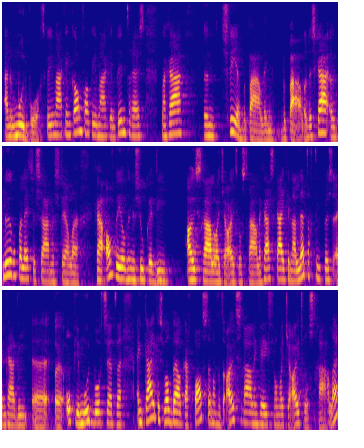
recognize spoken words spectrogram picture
aan een moodboard. Kun je maken in Canva, kun je maken in Pinterest, maar ga een sfeerbepaling bepalen. Dus ga een kleurenpaletje samenstellen. Ga afbeeldingen zoeken die uitstralen wat je uit wil stralen. Ga eens kijken naar lettertypes en ga die uh, uh, op je moodboard zetten. En kijk eens wat bij elkaar past en of het uitstraling geeft van wat je uit wil stralen.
